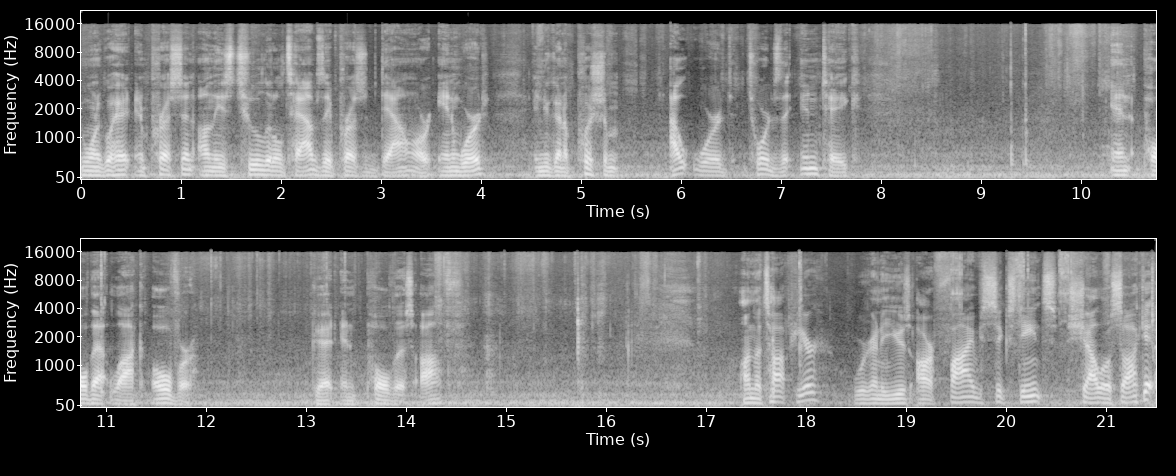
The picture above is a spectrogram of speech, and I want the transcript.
You wanna go ahead and press in on these two little tabs. They press down or inward and you're gonna push them outward towards the intake and pull that lock over. Good, and pull this off. On the top here, we're going to use our 5 16 shallow socket.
